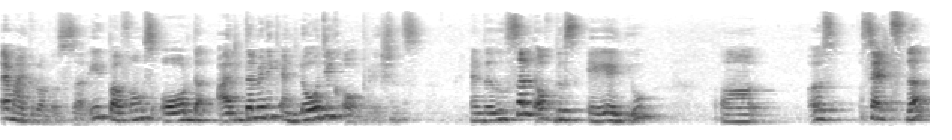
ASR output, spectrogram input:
a microprocessor. It performs all the arithmetic and logic operations. And the result of this ALU uh, uh, sets the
